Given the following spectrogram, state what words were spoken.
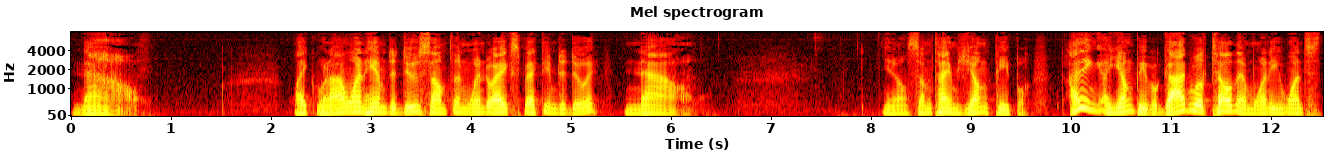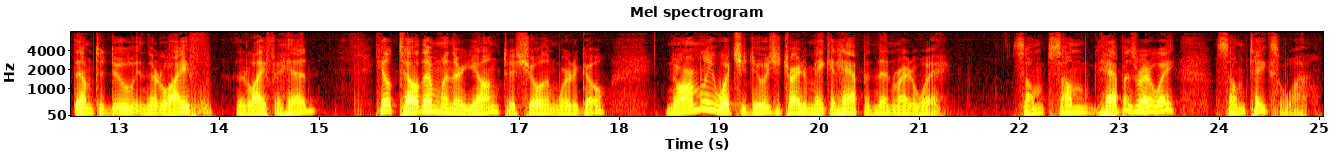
now. Like when I want him to do something, when do I expect him to do it? Now. You know, sometimes young people, I think young people, God will tell them what he wants them to do in their life, their life ahead. He'll tell them when they're young to show them where to go. Normally, what you do is you try to make it happen then right away. Some some happens right away. Some takes a while.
